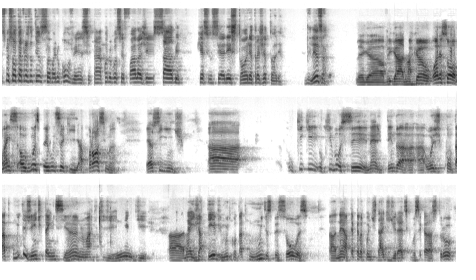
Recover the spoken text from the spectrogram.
as pessoas até prestam atenção, mas não convence, tá? Quando você fala, a gente sabe que é sincero é a história, a trajetória. Beleza? Legal, obrigado, Marcão. Olha só, mais algumas perguntas aqui. A próxima é o seguinte: uh, o, que, que, o que você, né, tendo a, a, hoje contato com muita gente que está iniciando no marketing de rede, uh, né, e já teve muito contato com muitas pessoas, uh, né, até pela quantidade de diretos que você cadastrou,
